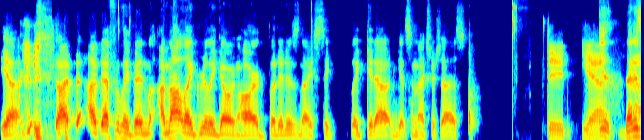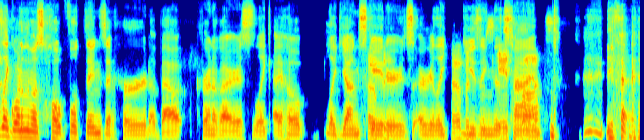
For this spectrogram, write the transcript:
yeah so I've, I've definitely been i'm not like really going hard but it is nice to like get out and get some exercise Dude, yeah. It- that is uh, like one of the most hopeful things I've heard about coronavirus. Like I hope like young skaters are really using this time. spots. yeah,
